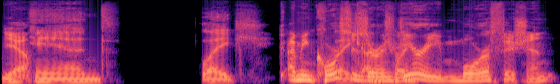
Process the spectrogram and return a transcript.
Yeah, and like I mean courses Like, are I'm in trying- theory more efficient.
